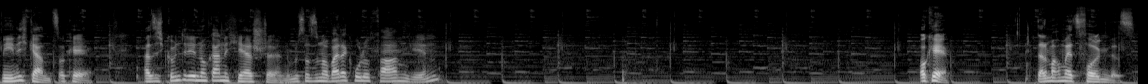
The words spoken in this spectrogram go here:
Nee, nicht ganz, okay. Also ich könnte den noch gar nicht herstellen. Wir müssen also noch weiter Kohle farmen gehen. Okay. Dann machen wir jetzt folgendes.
